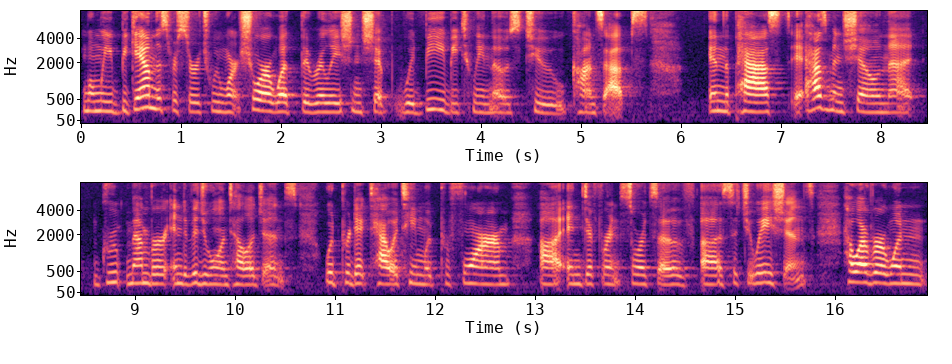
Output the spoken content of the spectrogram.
When we began this research, we weren't sure what the relationship would be between those two concepts. In the past, it has been shown that group member individual intelligence would predict how a team would perform uh, in different sorts of uh, situations. However, when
